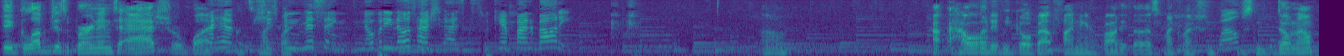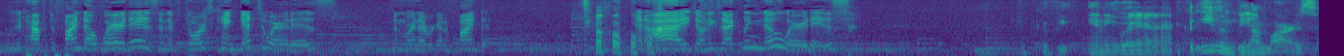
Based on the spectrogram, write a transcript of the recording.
Did Glub just burn into ash or what? I have. That's She's been missing. Nobody knows how she dies because we can't find her body. Oh. How, how did we go about finding her body, though? That's my question. Well- just don't know. We would have to find out where it is, and if dwarves can't get to where it is, then we're never gonna find it. And I don't exactly know where it is. It could be anywhere. It could even be on Mars.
